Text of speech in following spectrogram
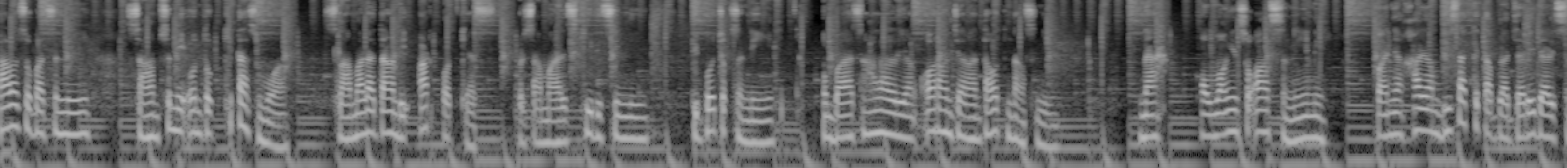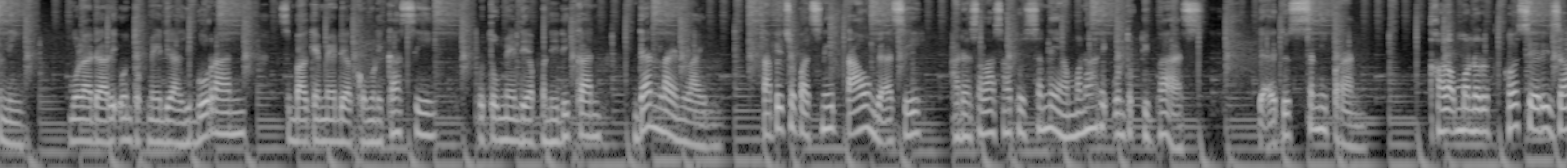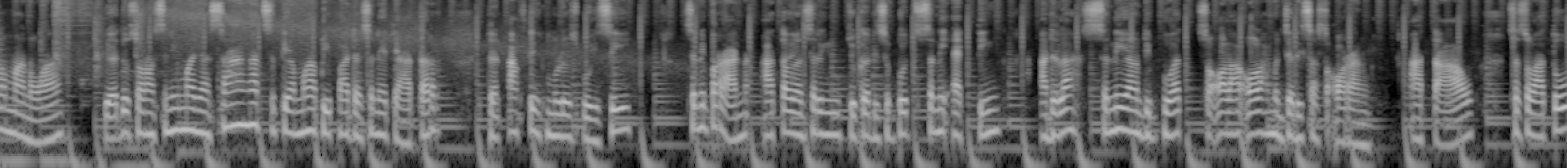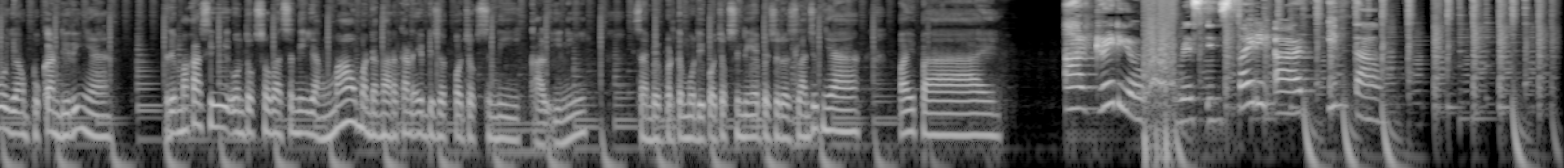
Halo Sobat Seni, salam seni untuk kita semua. Selamat datang di Art Podcast bersama Rizky di sini di Pojok Seni membahas hal-hal yang orang jarang tahu tentang seni. Nah, ngomongin soal seni nih, banyak hal yang bisa kita pelajari dari seni. Mulai dari untuk media hiburan, sebagai media komunikasi, untuk media pendidikan, dan lain-lain. Tapi Sobat Seni tahu nggak sih, ada salah satu seni yang menarik untuk dibahas, yaitu seni peran. Kalau menurut Jose Rizal Manoa, yaitu seorang seniman yang sangat setia mengabdi pada seni teater dan aktif menulis puisi, seni peran atau yang sering juga disebut seni acting adalah seni yang dibuat seolah-olah menjadi seseorang atau sesuatu yang bukan dirinya. Terima kasih untuk sobat seni yang mau mendengarkan episode Pojok Seni kali ini. Sampai bertemu di Pojok Seni episode selanjutnya. Bye bye. Art Radio, with inspiring art in town.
